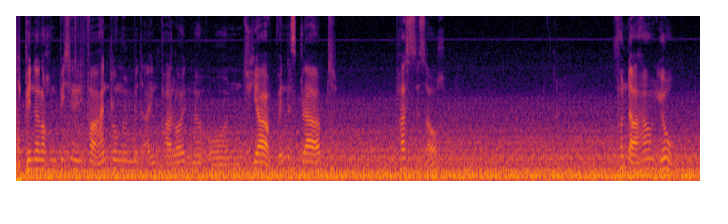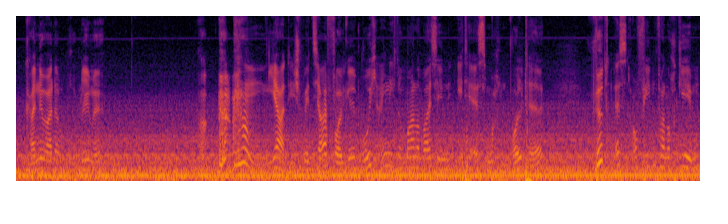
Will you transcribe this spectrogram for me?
Ich bin da noch ein bisschen in Verhandlungen mit ein paar Leuten und ja, wenn es klappt, passt es auch. Von daher, jo, keine weiteren Probleme. ja, die Spezialfolge, wo ich eigentlich normalerweise in ETS machen wollte, wird es auf jeden Fall noch geben.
